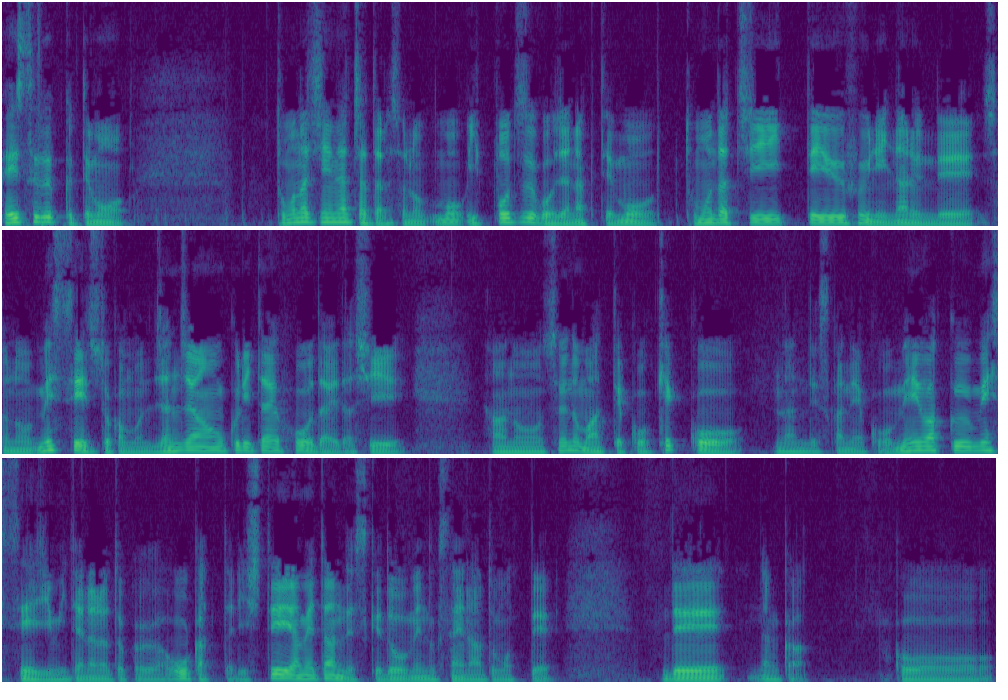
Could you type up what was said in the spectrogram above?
Facebook ってもう友達になっちゃったらそのもう一方通行じゃなくてもう友達っていう風になるんでそのメッセージとかもじゃんじゃん送りたい放題だしあのそういうのもあってこう結構なんですかねこう迷惑メッセージみたいなのとかが多かったりしてやめたんですけど面倒くさいなと思って。でなんかこ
